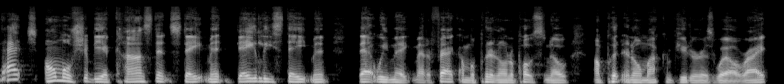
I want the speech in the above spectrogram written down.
That almost should be a constant statement, daily statement that we make. Matter of fact, I'm gonna put it on a post note. I'm putting it on my computer as well, right?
